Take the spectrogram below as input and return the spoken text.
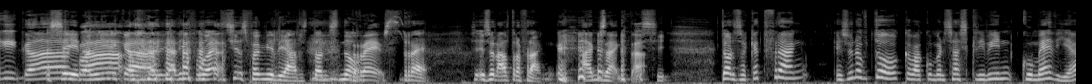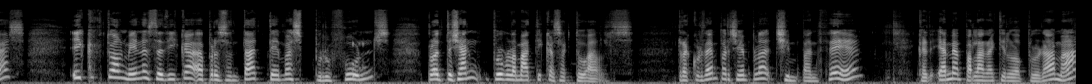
digui que, Sí, no clar. digui que hi ha influències familiars. Doncs no. Res. Res. És un altre Frank. Exacte. Sí. Doncs aquest Frank és un autor que va començar escrivint comèdies i que actualment es dedica a presentar temes profuns plantejant problemàtiques actuals. Recordem, per exemple, Ximpanzé, que ja m'hem parlat aquí al programa,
